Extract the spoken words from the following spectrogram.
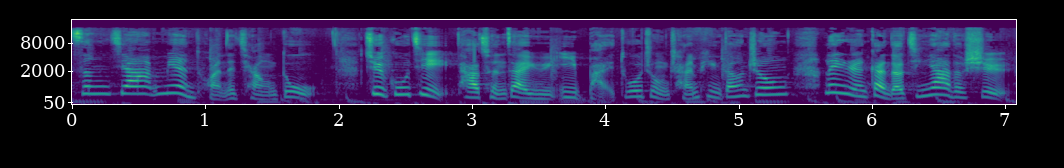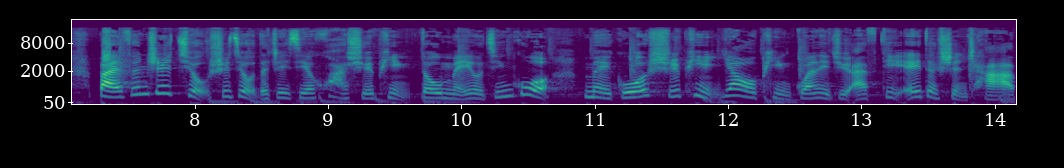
增加面团的强度。据估计，它存在于一百多种产品当中。令人感到惊讶的是，百分之九十九的这些化学品都没有经过美国食品药品管理局 FDA 的审查。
